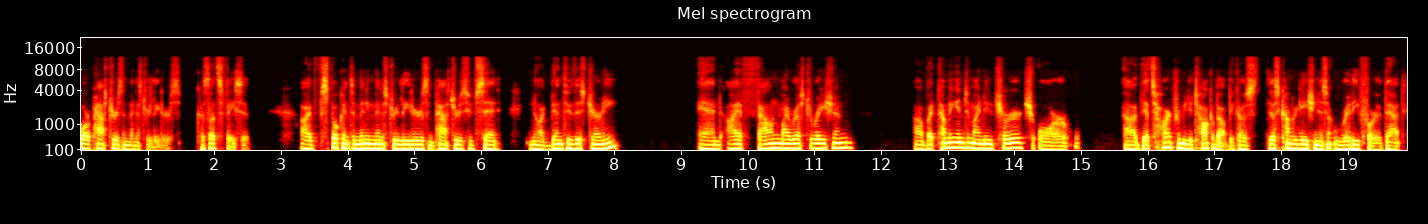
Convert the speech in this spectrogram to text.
for pastors and ministry leaders? Because let's face it, I've spoken to many ministry leaders and pastors who've said, you know, I've been through this journey and I have found my restoration. Uh, but coming into my new church or uh, that's hard for me to talk about because this congregation isn't ready for that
